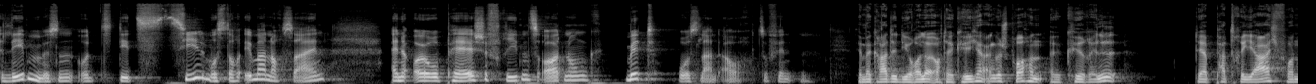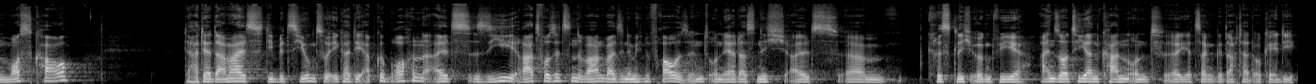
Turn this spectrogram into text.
leben müssen. Und das Ziel muss doch immer noch sein, eine europäische Friedensordnung mit Russland auch zu finden. Sie haben ja gerade die Rolle auch der Kirche angesprochen. Äh, Kirill, der Patriarch von Moskau, der hat ja damals die Beziehung zur EKD abgebrochen, als Sie Ratsvorsitzende waren, weil Sie nämlich eine Frau sind und er das nicht als ähm, christlich irgendwie einsortieren kann und äh, jetzt dann gedacht hat, okay, die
